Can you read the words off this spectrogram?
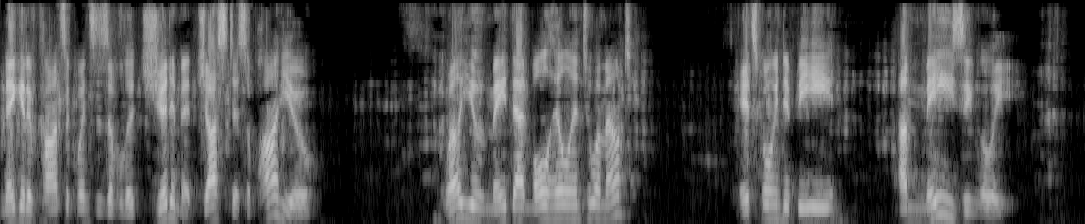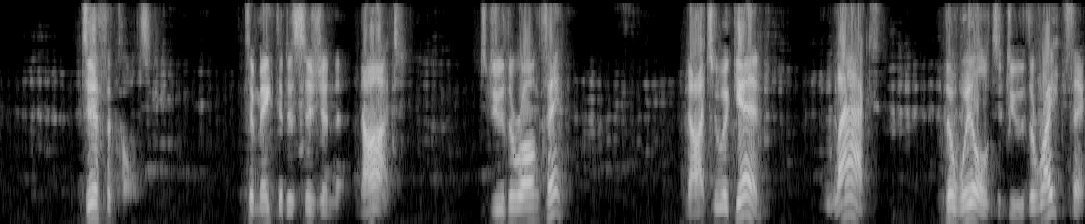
negative consequences of legitimate justice upon you, well, you've made that molehill into a mountain. It's going to be amazingly difficult to make the decision not to do the wrong thing, not to again lack the will to do the right thing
